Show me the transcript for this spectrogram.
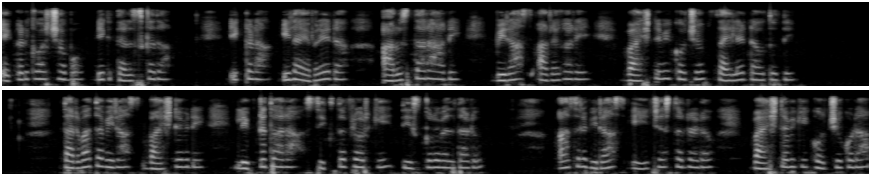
ఎక్కడికి వచ్చామో నీకు తెలుసు కదా. ఇక్కడ ఇలా ఎవరైనా అరుస్తారా అని విరాస్ అనగానే వైష్ణవి కొంచెం సైలెంట్ అవుతుంది. తర్వాత విరాస్ వైష్ణవిని లిఫ్ట్ ద్వారా సిక్స్త్ ఫ్లోర్కి తీసుకుని వెళ్తాడు. అసలు విరాస్ ఏం చేస్తున్నాడో వైష్ణవికి కొంచెం కూడా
